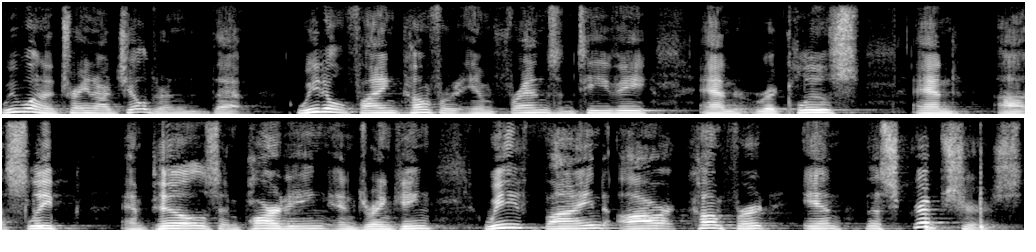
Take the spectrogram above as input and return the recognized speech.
We want to train our children that we don't find comfort in friends and TV and recluse and uh, sleep and pills and partying and drinking. We find our comfort in the scriptures.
